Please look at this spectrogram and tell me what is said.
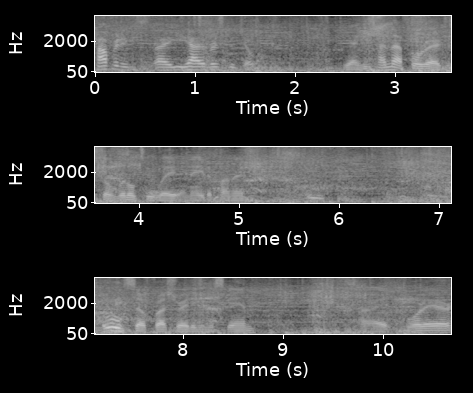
confidence uh, he had versus the Joker. Yeah, he timed that forward air just a little too late and A to punish. Ooh. He's so frustrating in this game. All right, forward air.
